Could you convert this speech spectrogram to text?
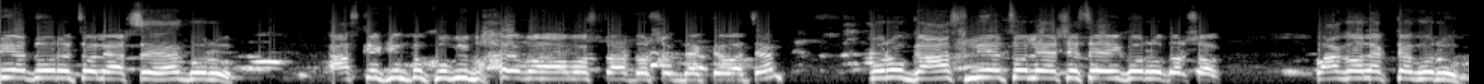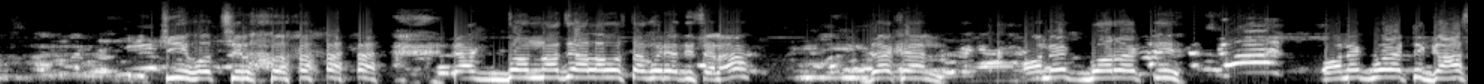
নিয়ে দৌড়ে চলে আসছে হ্যাঁ গরু। আজকে কিন্তু খুবই ভয়াবহ অবস্থা, দর্শক দেখতে পাচ্ছেন। পুরো গাছ নিয়ে চলে এসেছে এই গরু, দর্শক। পাগল একটা গরু। কি হচ্ছিল? একদম নাজেহাল অবস্থা করে দিছে না? দেখেন, অনেক বড় একটি অনেক বড় একটি গাছ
